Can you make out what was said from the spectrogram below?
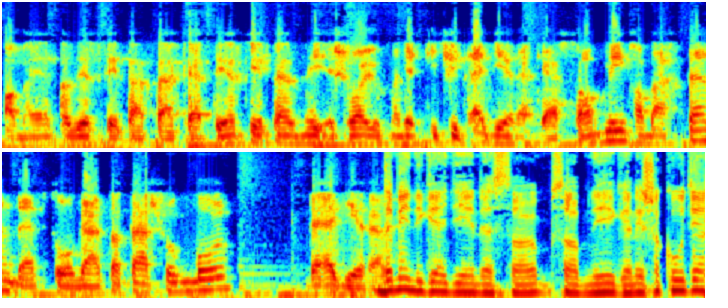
amelyet azért szépen fel kell térképezni, és valljuk meg egy kicsit egyére kell szabni, ha bár standard szolgáltatásokból, de egyére. De mindig egyénre szabni, igen, és akkor ugye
